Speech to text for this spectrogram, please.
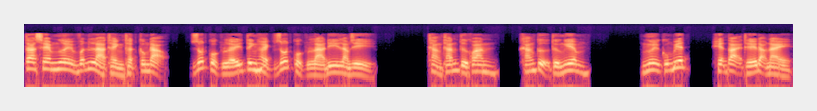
ta xem ngươi vẫn là thành thật công đạo, rốt cuộc lấy tinh hoạch rốt cuộc là đi làm gì. Thẳng thắn từ khoan, kháng cự từ nghiêm. Ngươi cũng biết, hiện tại thế đạo này,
